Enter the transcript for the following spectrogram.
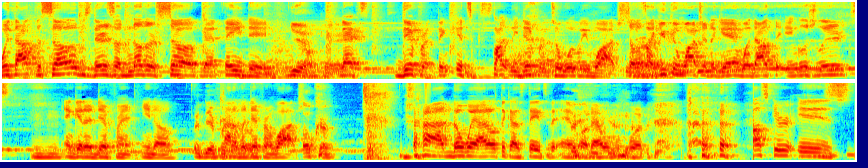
Without the subs, there's another sub that they did. Yeah. Okay. That's different. It's slightly different to what we watch. So it's like you can watch it again without the English lyrics mm-hmm. and get a different, you know, A different- kind of a different watch. Okay. no way. I don't think I stayed to the end on that one before. Oscar is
